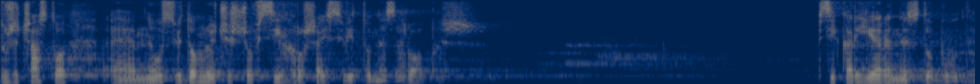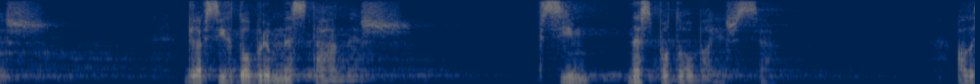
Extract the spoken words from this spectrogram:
Дуже часто е, не усвідомлюючи, що всіх грошей світу не заробиш. Всі кар'єри не здобудеш, для всіх добрим не станеш, всім не сподобаєшся. Але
